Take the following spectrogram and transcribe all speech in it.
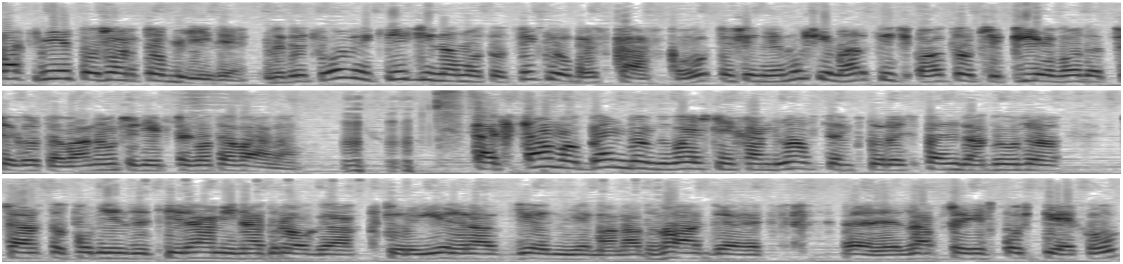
tak nieco żartobliwie. Gdy człowiek jeździ na motocyklu bez kasku, to się nie musi martwić o to, czy pije wodę przygotowaną, czy nieprzygotowaną. tak samo będąc właśnie handlowcem, który spędza dużo czasu pomiędzy tirami na drogach, który je raz dziennie, ma nadwagę, e, zawsze jest w pośpiechu,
